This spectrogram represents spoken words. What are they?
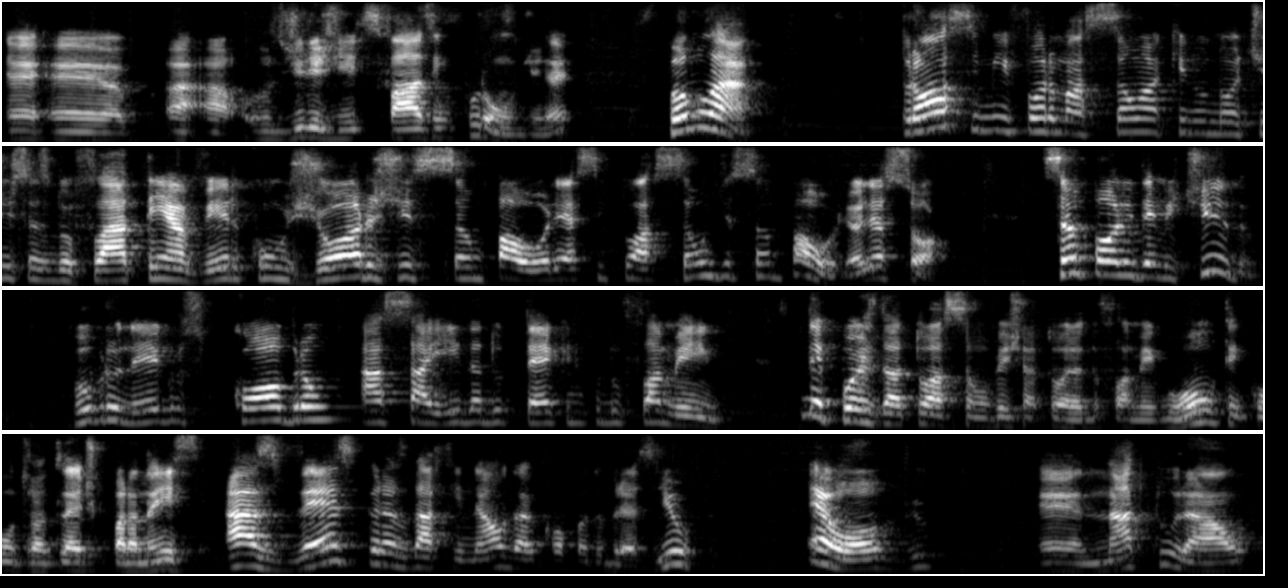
é, é, a, a, os dirigentes fazem por onde, né? Vamos lá. Próxima informação aqui no Notícias do Fla tem a ver com Jorge Sampaoli a situação de Sampaoli. Olha só. Sampaoli demitido? Rubro-negros cobram a saída do técnico do Flamengo. Depois da atuação vexatória do Flamengo ontem contra o Atlético Paranaense, às vésperas da final da Copa do Brasil, é óbvio, é natural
